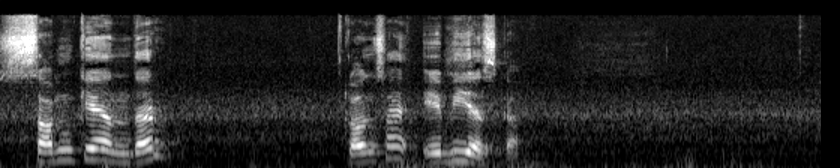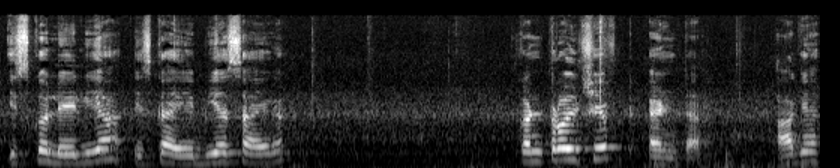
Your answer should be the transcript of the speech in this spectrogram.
सम के अंदर कौन सा ए बी एस का। इसको ले लिया, इसका ए बी एस आएगा। कंट्रोल शिफ्ट एंटर आ गया।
